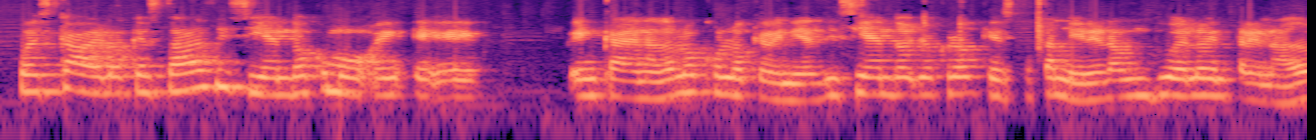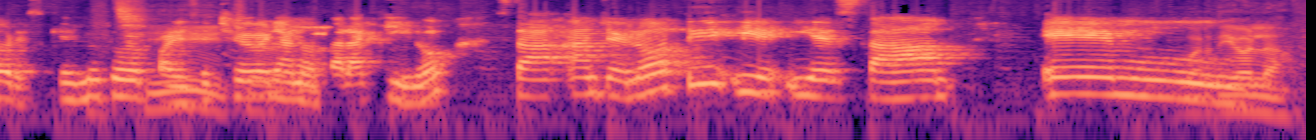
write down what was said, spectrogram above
Pues cabe lo que estabas diciendo, como eh, eh, encadenándolo con lo que venías diciendo, yo creo que esto también era un duelo de entrenadores, que es lo que me parece chévere claro. anotar aquí, ¿no? Está Angelotti y, y está eh, Guardiola.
